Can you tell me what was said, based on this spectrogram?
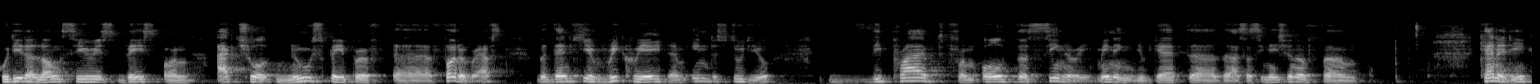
who did a long series based on actual newspaper uh, photographs, but then he recreated them in the studio deprived from all the scenery, meaning you get uh, the assassination of um, Kennedy,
